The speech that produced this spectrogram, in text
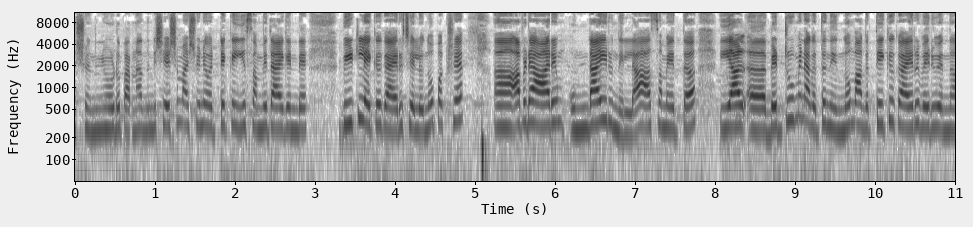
അശ്വിനിയോട് പറഞ്ഞത്. അതിനുശേഷം അശ്വിനി ഒറ്റയ്ക്ക് ഈ സംവിധായകന്റെ വീട്ടിലേക്ക് കയറി ചെല്ലുന്നു. പക്ഷേ അവിടെ ആരും ഉണ്ടായിരുന്നില്ല. ആ സമയത്ത് ഇയാൾ ബെഡ്റൂമിനകത്ത് നിന്നും അകത്തേക്ക് കയറി വരൂ എന്ന്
